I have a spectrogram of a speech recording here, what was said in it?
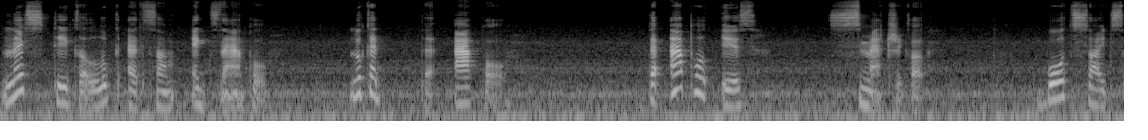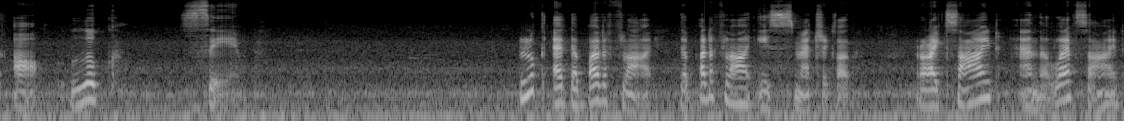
Let's take a look at some example. Look at the apple. The apple is symmetrical. Both sides are look same. Look at the butterfly. The butterfly is symmetrical. Right side and the left side,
